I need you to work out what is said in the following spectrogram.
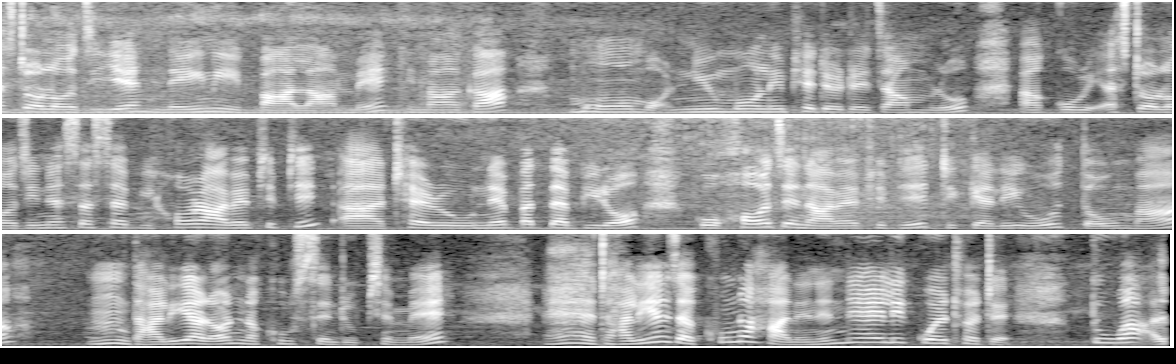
astrology ရဲ့ name တွေပါလာမယ်ဒီမှာက moon ပေါ့ new moon လေးဖြစ်တဲ့အတွက်ကြောင့်မလို့အာကိုရီ astrology နဲ့ဆက်ဆက်ပြီးဟောတာပဲဖြစ်ဖြစ်အာ tarot နဲ့ပတ်သက်ပြီးတော့ကိုဟောကျင်တာပဲဖြစ်ဖြစ်ဒီကလေးကိုသုံးပါ อืมဒါလေးကတော့နှစ်ခုစင်တူဖြစ်မယ်အဲဒါလေးကじゃခုနဟာနဲ့နည်းနည်းလေးကွဲထွက်တယ်။ तू ကအ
